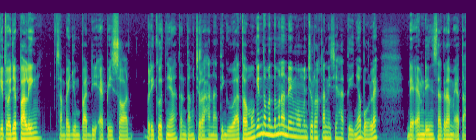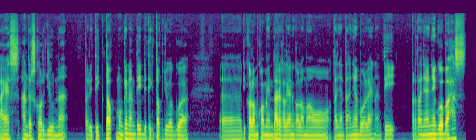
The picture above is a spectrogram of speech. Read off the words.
Gitu aja paling. Sampai jumpa di episode berikutnya tentang curahan hati gue atau mungkin teman-teman ada yang mau mencurahkan isi hatinya boleh DM di Instagram @as underscore Juna atau di TikTok. Mungkin nanti di TikTok juga gue uh, di kolom komentar kalian kalau mau tanya-tanya boleh. Nanti pertanyaannya gue bahas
